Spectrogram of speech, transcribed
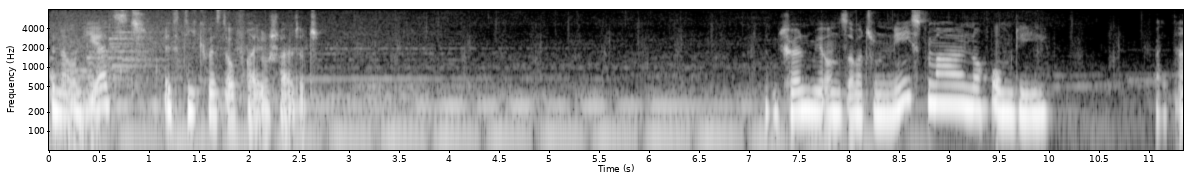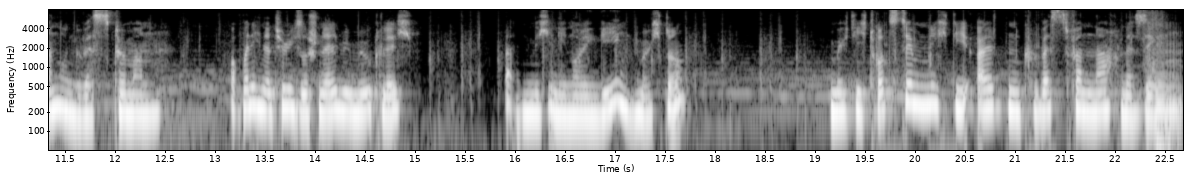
Genau, und jetzt ist die Quest auch freigeschaltet. Dann können wir uns aber zunächst mal noch um die beiden anderen Quests kümmern. Auch wenn ich natürlich so schnell wie möglich eigentlich in die neue Gegend möchte möchte ich trotzdem nicht die alten Quests vernachlässigen.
